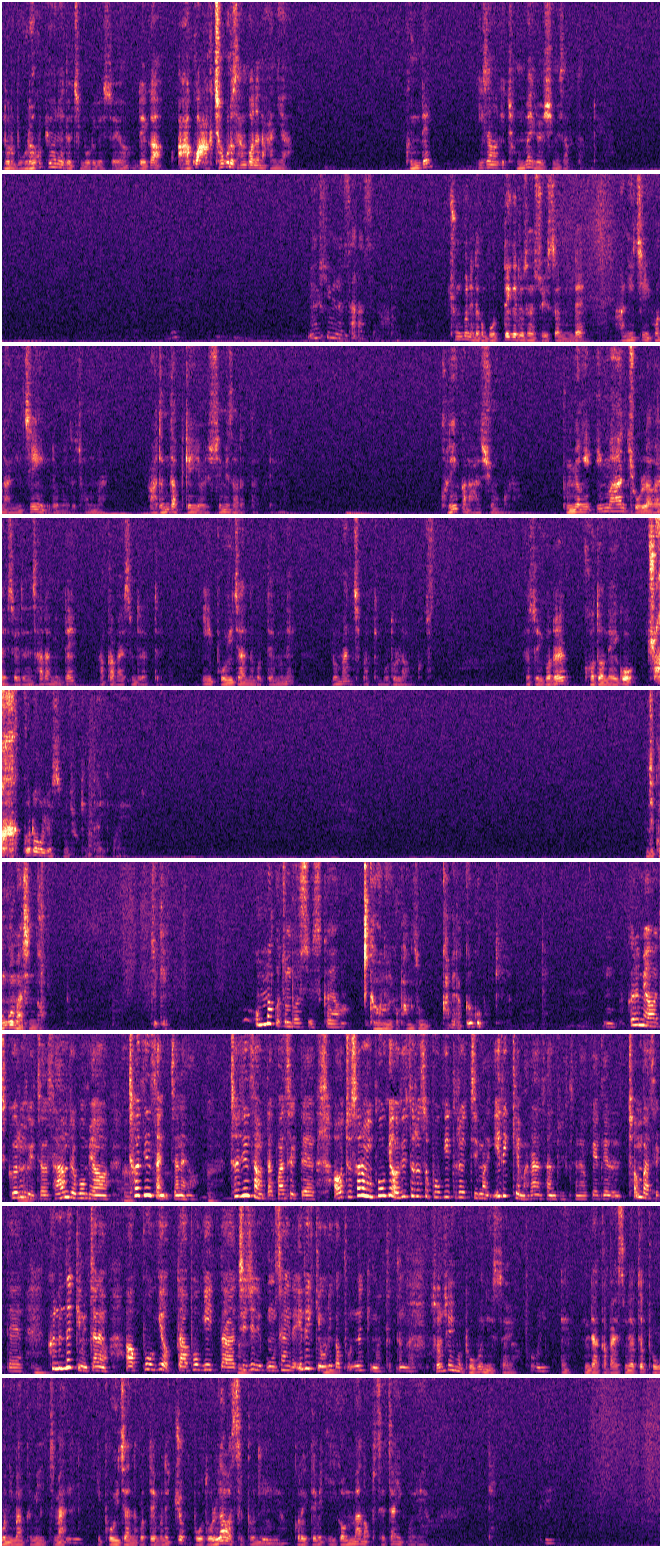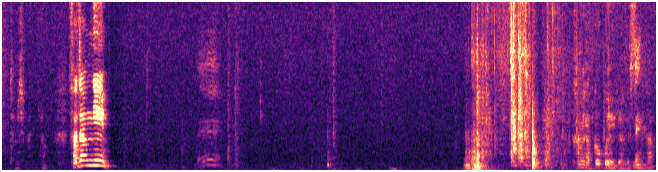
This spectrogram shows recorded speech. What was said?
너를 뭐라고 표현해야 될지 모르겠어요. 내가 악과 악척으로 산 거는 아니야. 근데 이상하게 정말 열심히 살았다 그래요. 열심히는 살았어요. 충분히 내가 못되게도 살 수 있었는데 아니지 이건 아니지 이러면서 정말 아름답게 열심히 살았다 그래요. 그러니까 아쉬운 거라. 분명히 이만치 올라가 있어야 되는 사람인데 아까 말씀드렸듯 이 보이지 않는 것 때문에 요만치밖에 못 올라온 거죠. 그래서 이거를 걷어내고 쫙 끌어올렸으면 좋겠다 이거예요. 이제 궁금하신 거 저기 엄마 거 좀 볼 수 있을까요? 그거는 이거 방송 카메라 끄고 볼게요. 음, 그러면 그런 네. 거 있잖아요. 사람들 보면 네. 첫인상 있잖아요. 네. 첫인상 딱 봤을 때, 어, 저 사람은 복이 어디 들어서 복이 들었지, 막 이렇게 말하는 사람들 있잖아요. 처음 봤을 때 음. 그런 느낌 있잖아요. 아, 복이 없다, 복이 있다, 지질이 공상이다. 이렇게 우리가 본 느낌 어떻던가요? 선생님은 복은 있어요. 복은. 예. 근데 아까 말씀드렸듯 복은 이만큼이 있지만 음, 이 보이지 않는 것 때문에 쭉 못 올라왔을 뿐이에요. 음. 그렇기 때문에 이것만 없애자 이거예요. 네. 네. 잠시만요. 사장님. 카메라 끄고 얘기하겠습니다.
